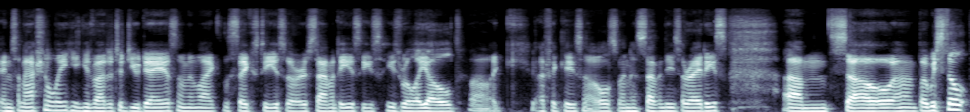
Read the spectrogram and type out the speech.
internationally. He converted to Judaism in like the 60s or 70s he's he's really old. Uh, like I think he's also in his 70s or 80s um so uh, but we still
